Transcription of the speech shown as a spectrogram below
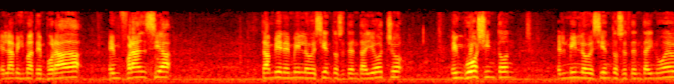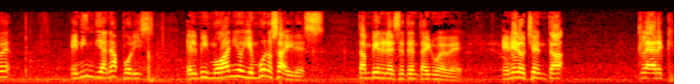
en la misma temporada, en Francia también en 1978, en Washington en 1979, en Indianápolis el mismo año y en Buenos Aires también en el 79. En el 80, Clark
